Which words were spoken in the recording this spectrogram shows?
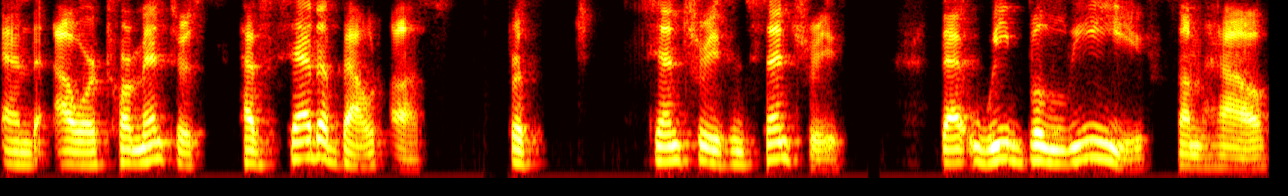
and our tormentors have said about us for centuries and centuries that we believe somehow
